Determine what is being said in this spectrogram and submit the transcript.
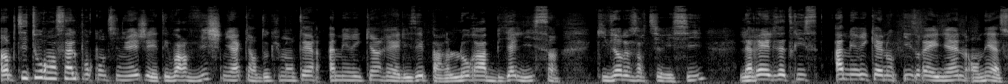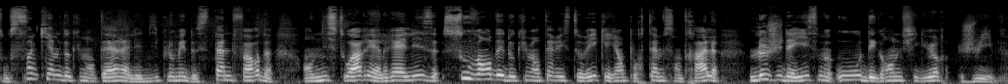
Un petit tour en salle pour continuer, j'ai été voir Vishniak, un documentaire américain réalisé par Laura Bialis, qui vient de sortir ici. La réalisatrice américano-israélienne en est à son cinquième documentaire. Elle est diplômée de Stanford en histoire et elle réalise souvent des documentaires historiques ayant pour thème central le judaïsme ou des grandes figures juives.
